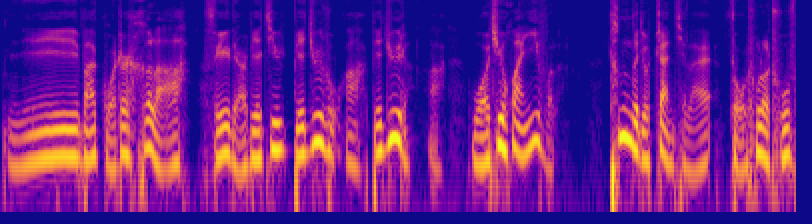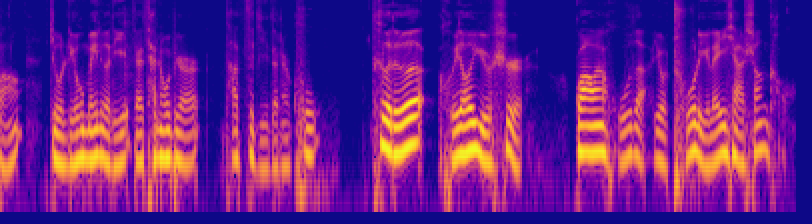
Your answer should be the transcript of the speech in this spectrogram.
你把果汁喝了啊，随意点，别拘，别拘住啊，别拘着啊。我去换衣服了。腾的就站起来，走出了厨房，就留梅乐迪在餐桌边他自己在那哭。特德回到浴室，刮完胡子，又处理了一下伤口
